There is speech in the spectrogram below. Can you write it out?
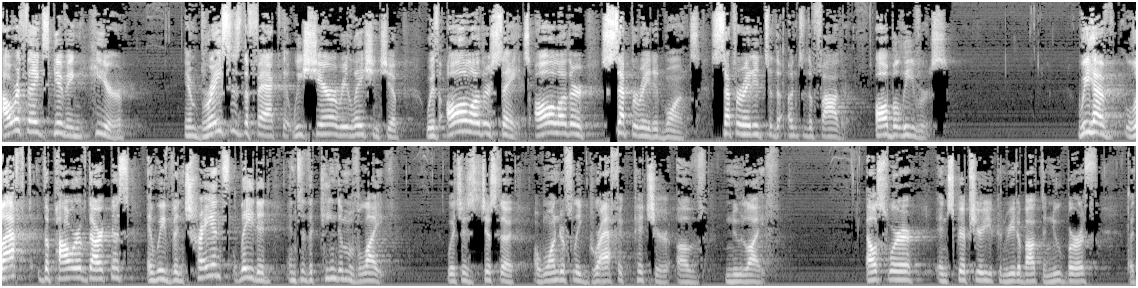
Our thanksgiving here embraces the fact that we share a relationship with all other saints, all other separated ones, separated to the, unto the Father, all believers. We have left the power of darkness and we've been translated into the kingdom of light, which is just a, a wonderfully graphic picture of new life. Elsewhere in Scripture, you can read about the new birth, but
